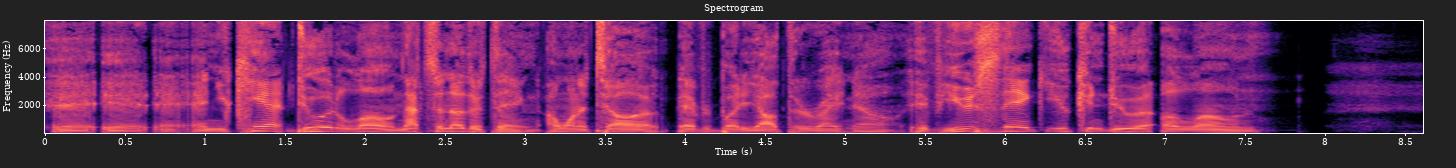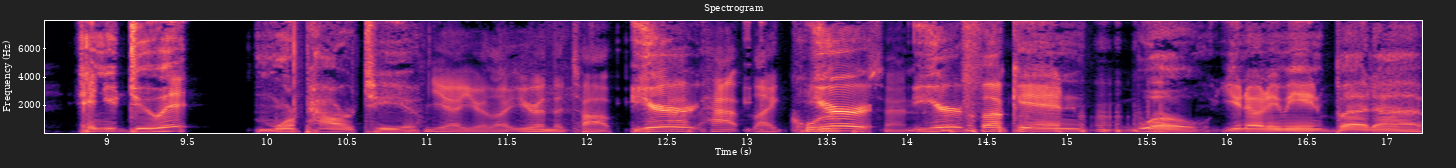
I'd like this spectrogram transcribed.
It, it, and you can't do it alone. That's another thing I want to tell everybody out there right now. If you think you can do it alone, and you do it, more power to you. Yeah, you're like you're in the top. You're- half, half, like quarter you're percent. you're fucking whoa you know what i mean but uh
